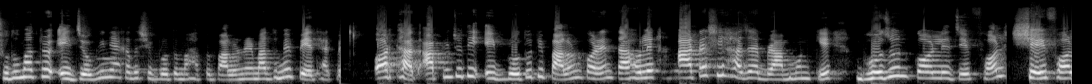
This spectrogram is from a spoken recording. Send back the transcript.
শুধুমাত্র এই যোগিনী একাদশী ব্রত মাহাত্ম পালনের মাধ্যমে পেয়ে থাকবেন। অর্থাৎ আপনি যদি এই ব্রতটি পালন করেন, তাহলে আটাশি হাজার ব্রাহ্মণকে ভোজন করলে যে ফল, সেই ফল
